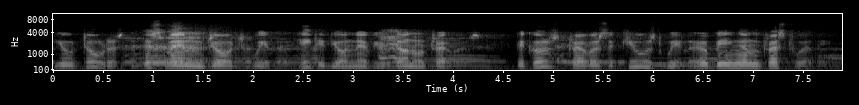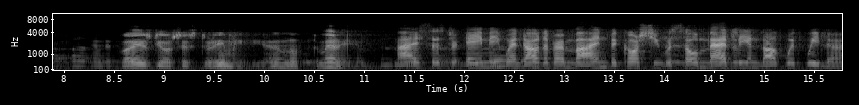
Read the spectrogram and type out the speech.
you told us that this man, George Wheeler, hated your nephew, Donald Travers, because Travers accused Wheeler of being untrustworthy and advised your sister Amy here not to marry him. My sister Amy went out of her mind because she was so madly in love with Wheeler.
